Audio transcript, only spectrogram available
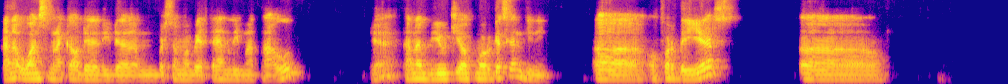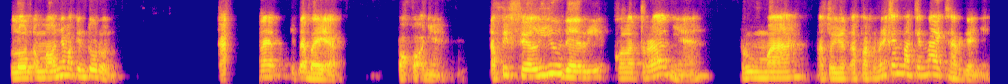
Karena once mereka udah di dalam bersama BTN lima tahun ya karena beauty of mortgage kan gini uh, over the years uh, loan amount-nya makin turun. Karena kita bayar pokoknya. Tapi value dari kolateralnya, rumah atau unit apartemen kan makin naik harganya.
